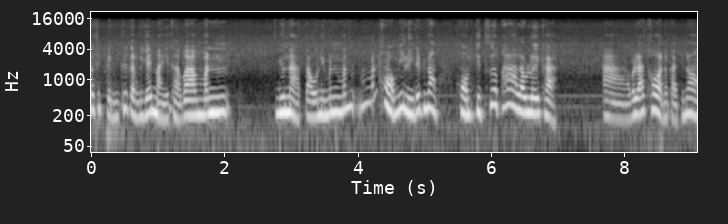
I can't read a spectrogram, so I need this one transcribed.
ก็จะเป็นคือกันกับยายใหม่ค่ะ ว่ามันอยู่หน้าเตานี่มันมันมันหอมอีหลีได้พี่น้อง หอมติดเสื้อผ้าเราเลยค่ะ อ่า เวลาทอดนะคะพี่น้อง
